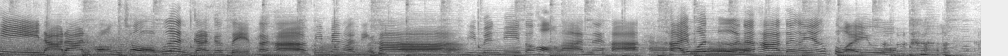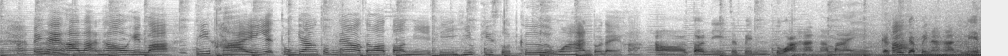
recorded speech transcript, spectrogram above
ที่หนาด่านของชอเพื่อนการเกษตรนะคะ พี่เม่นหวันดีค่ะ สวัสดีค่ะนี่เป็นพี่เจ้าของร้านนะคะค่ะขายมืดสวัมืสอดีค่ะนะคะ แต่ก็ยังสวยอยู่ เป็นไงคะหลานเท่าเห็นว่ามีขายทุกอย่างทุกแนว แต่ว่าตอนนี้ที่ฮิตที่สุดคืออาหารตัวใดคะ อ่าตอนนี้จะเป็นตัวอาหารหน้าไม้ก็คือค่ะ จะเป็นอาหารเม็ด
